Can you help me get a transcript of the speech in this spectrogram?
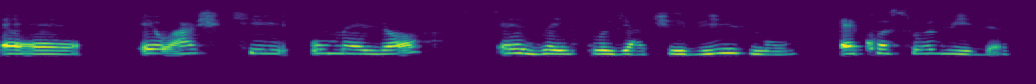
é, eu acho que o melhor exemplo de ativismo é com a sua vida.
